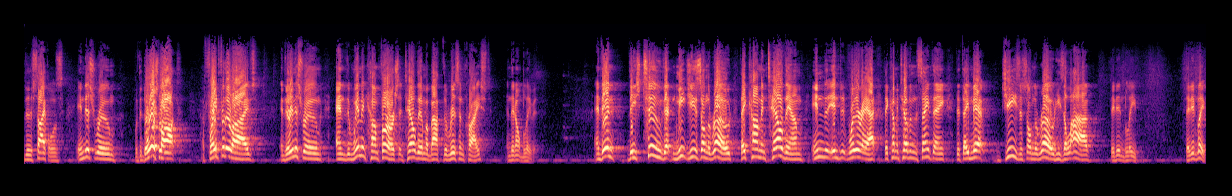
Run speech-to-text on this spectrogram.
the disciples in this room with the doors locked, afraid for their lives, and they're in this room, and the women come first and tell them about the risen Christ, and they don't believe it. And then these two that meet Jesus on the road, they come and tell them in, the, in where they're at, they come and tell them the same thing that they met Jesus on the road. He's alive. They didn't believe. They didn't believe.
